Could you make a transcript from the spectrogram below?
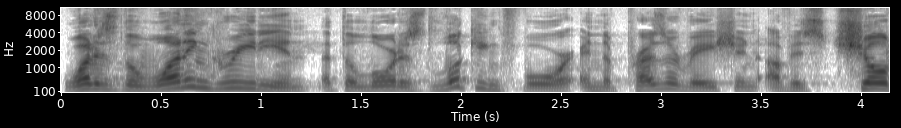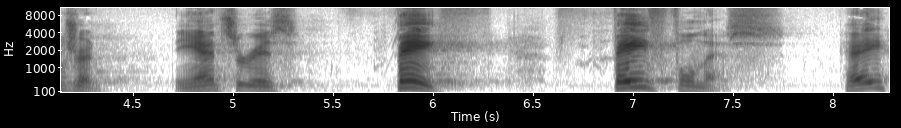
What is the one ingredient that the Lord is looking for in the preservation of his children? The answer is faith, faithfulness. Okay?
